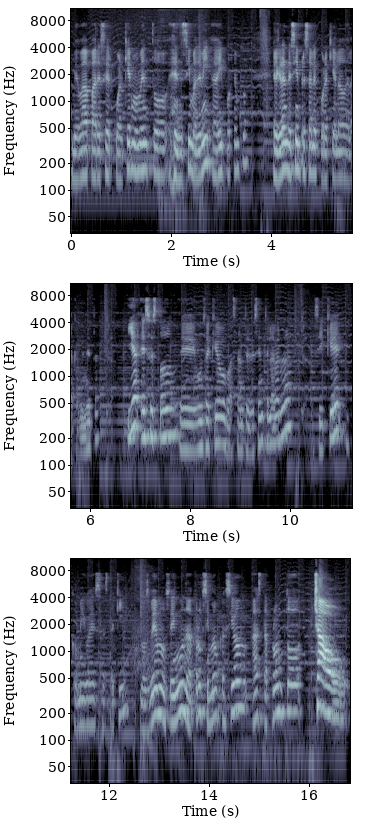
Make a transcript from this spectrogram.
me va a aparecer cualquier momento encima de mí, ahí por ejemplo. El grande siempre sale por aquí al lado de la camioneta. Y ya, eso es todo. un saqueo bastante decente, la verdad. Así que conmigo es hasta aquí. Nos vemos en una próxima ocasión. Hasta pronto. ¡Chao!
